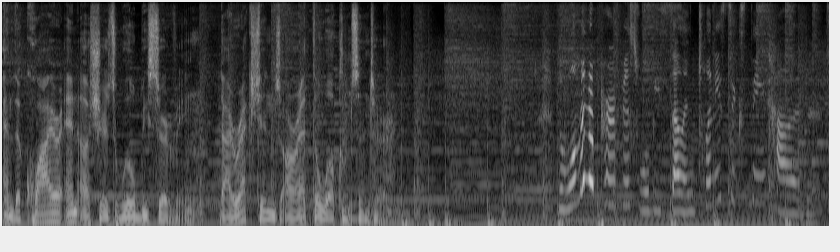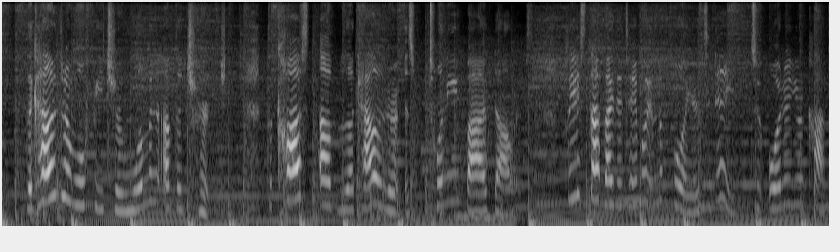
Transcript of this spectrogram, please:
and the choir and ushers will be serving. Directions are at the Welcome Center. The Woman of Purpose will be selling 2016 calendars. The calendar will feature Women of the Church. The cost of the calendar is $25. Please stop by the table in the foyer today to order your copy.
